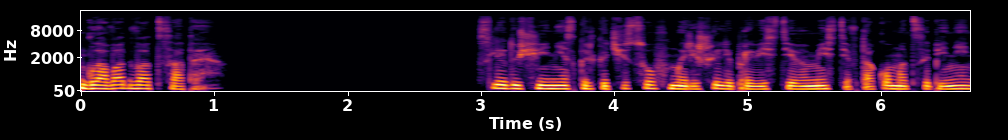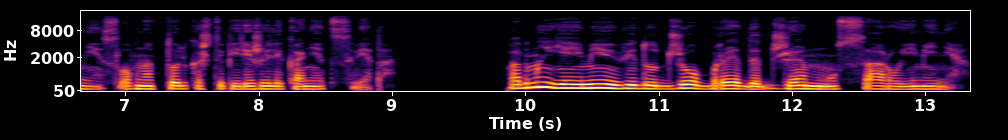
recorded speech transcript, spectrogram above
Глава 20. Следующие несколько часов мы решили провести вместе в таком оцепенении, словно только что пережили конец света. Под «мы» я имею в виду Джо, Брэда, Джемму, Сару и меня.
